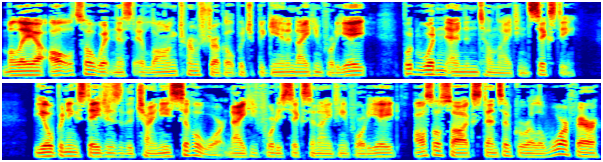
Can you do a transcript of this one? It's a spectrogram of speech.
Malaya also witnessed a long term struggle which began in 1948 but wouldn't end until 1960. The opening stages of the Chinese Civil War, 1946 to 1948, also saw extensive guerrilla warfare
